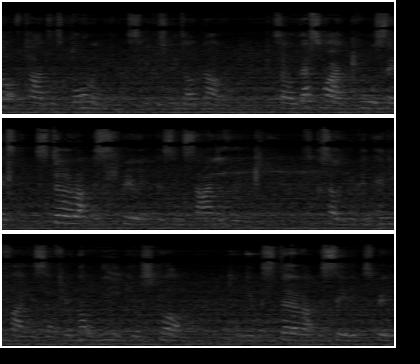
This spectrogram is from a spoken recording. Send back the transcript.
lot of times it's dormant in us because we don't know. So that's why Paul says, stir up the spirit that's inside of you so you can edify yourself. You're not weak, you're strong. And you must stir up the spirit spirit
